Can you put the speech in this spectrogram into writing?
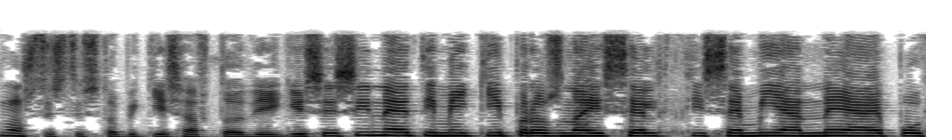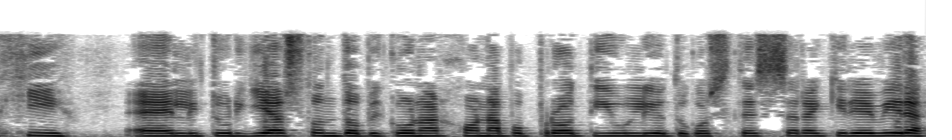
γνώστη τη τοπικής αυτοδιοίκησης, είναι έτοιμη η Κύπρος να εισέλθει σε μια νέα εποχή ε, λειτουργίας των τοπικών αρχών από 1η Ιουλίου του 2024, κύριε Βίρα.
